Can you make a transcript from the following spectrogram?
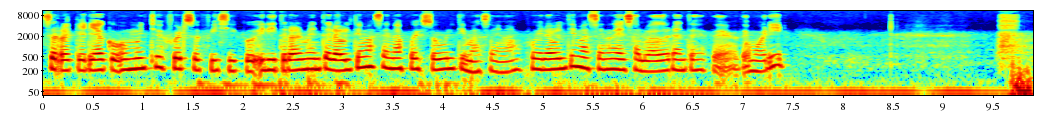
se requería como mucho esfuerzo físico y literalmente la última cena fue su última cena, fue la última cena del Salvador antes de, de morir.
